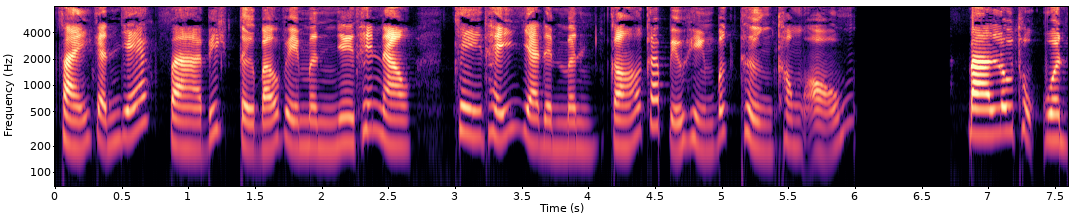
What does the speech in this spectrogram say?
phải cảnh giác và biết tự bảo vệ mình như thế nào khi thấy gia đình mình có các biểu hiện bất thường không ổn. Bà Lưu Thục Quỳnh,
